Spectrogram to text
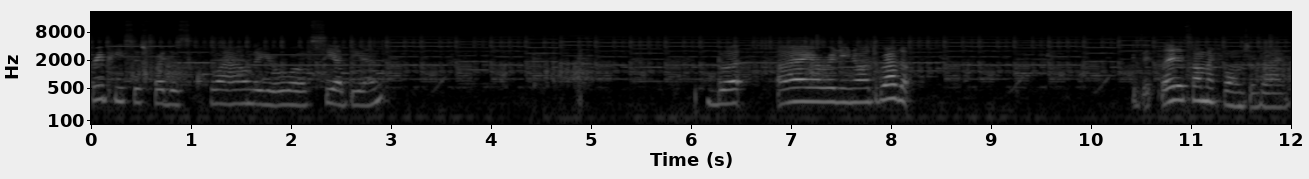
three pieces for this clown that you will see at the end. But I already know how to grab them. Because I play this on my phone sometimes.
